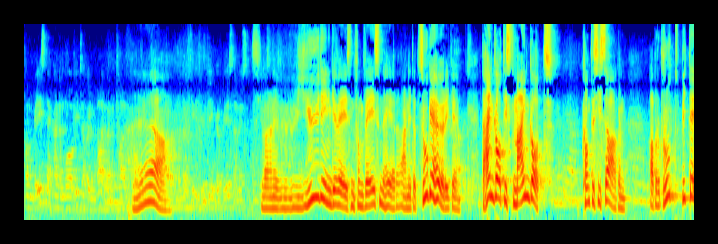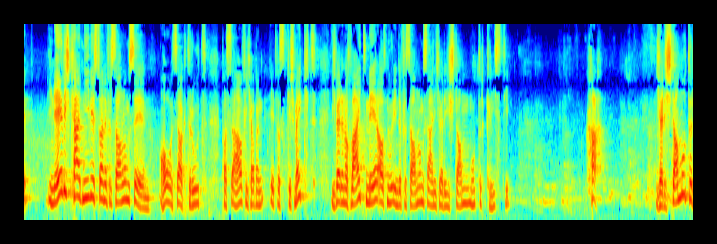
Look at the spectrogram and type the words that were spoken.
vom Wesen her keine Moabiterin war, Ja, Sie war eine Jüdin gewesen vom Wesen her, eine dazugehörige. Dein Gott ist mein Gott, konnte sie sagen. Aber Ruth, bitte, in Ewigkeit nie wirst du eine Versammlung sehen. Oh, sagt Ruth, pass auf, ich habe etwas geschmeckt. Ich werde noch weit mehr als nur in der Versammlung sein. Ich werde die Stammmutter Christi. Ha! Ich werde die Stammmutter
